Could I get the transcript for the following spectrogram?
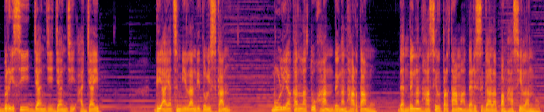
berisi janji-janji ajaib. Di ayat 9 dituliskan, "Muliakanlah Tuhan dengan hartamu dan dengan hasil pertama dari segala penghasilanmu."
